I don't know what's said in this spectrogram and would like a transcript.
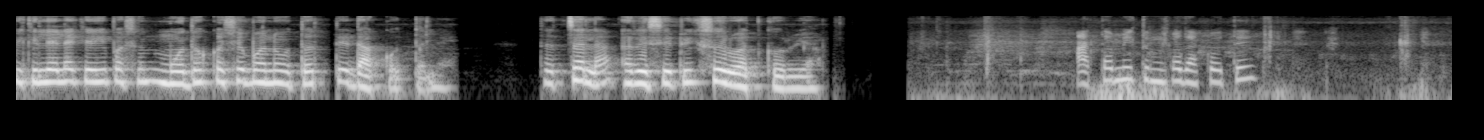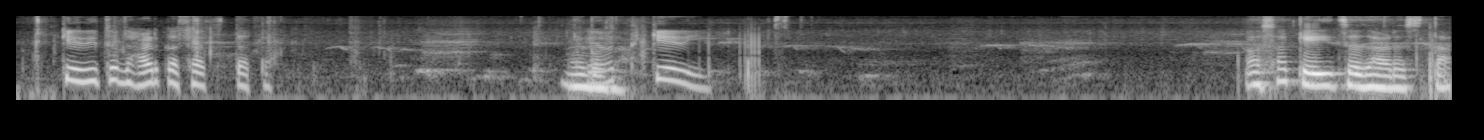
पिकलेल्या केळीपासून मोदक कसे बनवतात ते दाखवतले. तर चला रेसिपीक सुरुवात करूया. आता मी तुमका दाखवते. केळीचं झाड कसं असतं आता. केळी. असा केळीचं झाड असता.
